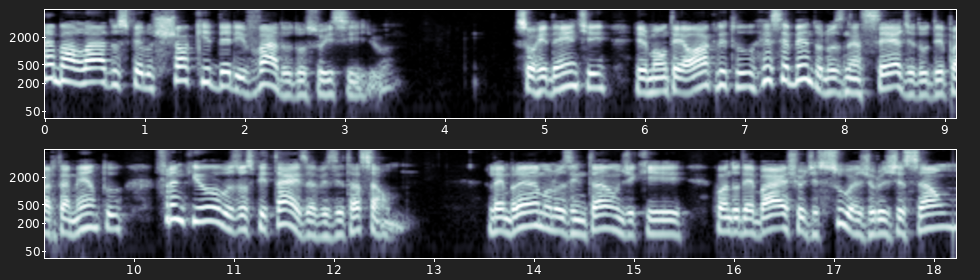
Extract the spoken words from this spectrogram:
abalados pelo choque derivado do suicídio. Sorridente, irmão Teócrito, recebendo-nos na sede do departamento, franqueou os hospitais à visitação. Lembramo-nos então de que, quando debaixo de sua jurisdição,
